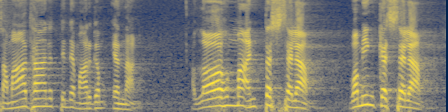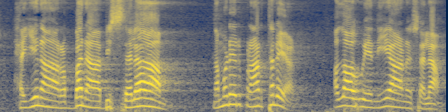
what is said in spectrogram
സമാധാനത്തിന്റെ മാർഗം എന്നാണ്. അള്ളാഹുമ്മ അൻതസ്സലാം വമിങ്കസ്സലാം ഹയ്യന റബ്ബന ബിസ്സലാം. നമ്മുടെ ഒരു പ്രാർത്ഥനയാണ്. അള്ളാഹുവെ നീയാണ് സലാം.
